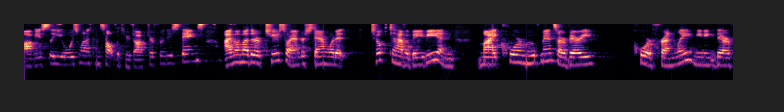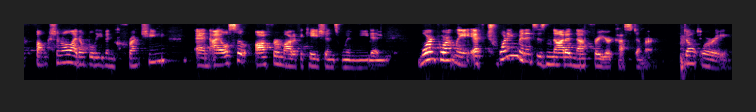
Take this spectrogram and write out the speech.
Obviously, you always want to consult with your doctor for these things. I'm a mother of two, so I understand what it took to have a baby, and my core movements are very core friendly, meaning they're functional. I don't believe in crunching, and I also offer modifications when needed. More importantly, if 20 minutes is not enough for your customer, don't worry,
